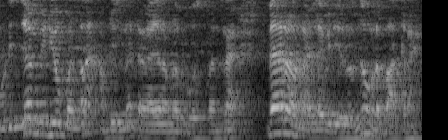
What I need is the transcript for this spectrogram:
முடிஞ்சா வீடியோ பண்றேன். அப்படி இல்லைன்னா டெலிகிராம்ல போஸ்ட் பண்றேன். வேற ஒரு நல்ல வீடியோ வந்து உங்களை பார்க்குறேன்.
